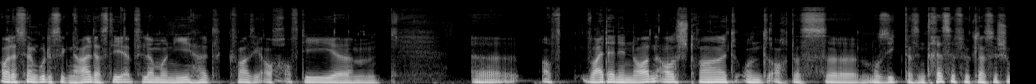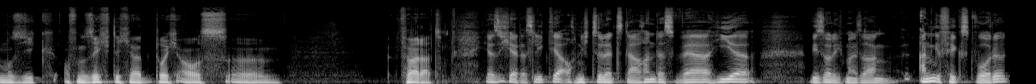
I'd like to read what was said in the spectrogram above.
Aber das ist ja ein gutes Signal, dass die Elbphilharmonie halt quasi auch auf die ähm, äh, auf weiter in den Norden ausstrahlt und auch das äh, Musik, das Interesse für klassische Musik offensichtlich durchaus äh, fördert. Ja, sicher. Das liegt ja auch nicht zuletzt daran, dass wer hier wie soll ich mal sagen, angefixt wurde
